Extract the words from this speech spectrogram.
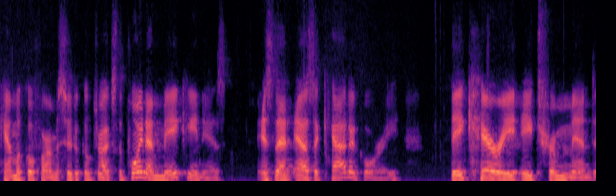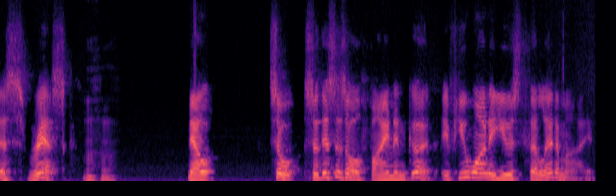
chemical pharmaceutical drugs. The point I'm making is, is that as a category, they carry a tremendous risk. Mm-hmm. Now, so so this is all fine and good. If you want to use thalidomide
